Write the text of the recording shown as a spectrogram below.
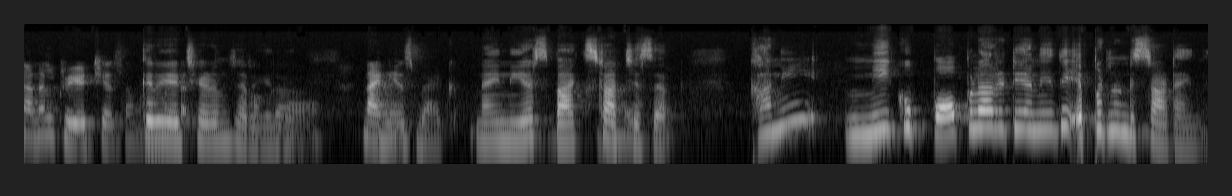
ఛానల్ క్రియేట్ చేసాం క్రియేట్ చేయడం జరిగింది. Nine years back nine years back start చేశారు. కానీ మీకు పాపులారిటీ అనేది ఎప్పటి నుండి స్టార్ట్ అయింది?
